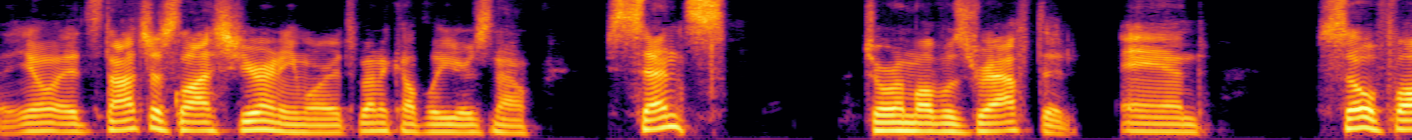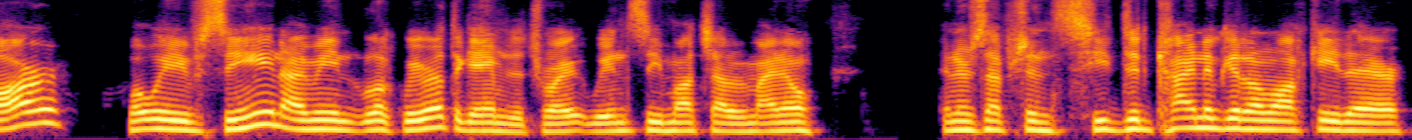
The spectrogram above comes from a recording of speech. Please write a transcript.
you know, it's not just last year anymore. It's been a couple of years now since Jordan Love was drafted. And so far, what we've seen, I mean, look, we were at the game in Detroit. We didn't see much out of him. I know interceptions, he did kind of get unlucky there.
